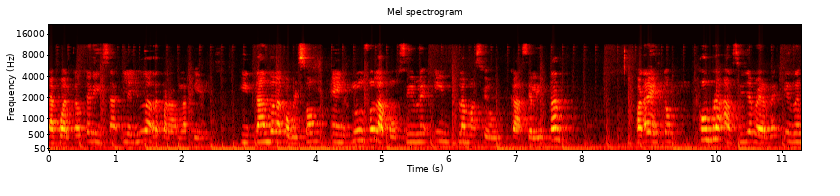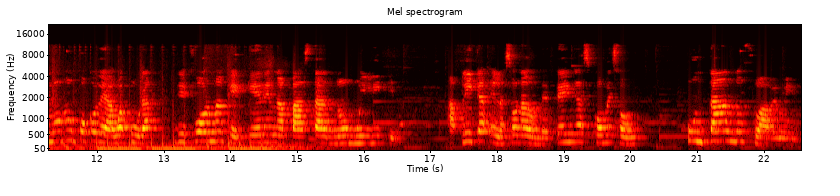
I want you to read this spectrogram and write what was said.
la cual cauteriza y ayuda a reparar la piel, quitando la comezón e incluso la posible inflamación casi al instante. Para esto, compra arcilla verde y remoja un poco de agua pura de forma que quede una pasta no muy líquida. Aplica en la zona donde tengas comezón, puntando suavemente.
